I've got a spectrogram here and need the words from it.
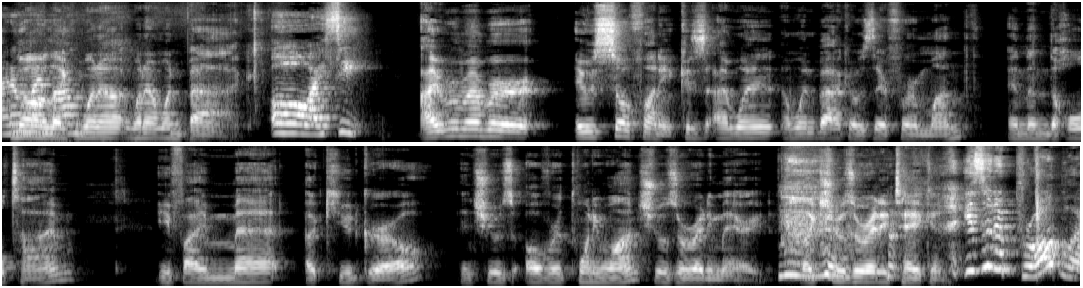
I know No, my like mom. when I when I went back. Oh, I see. I remember it was so funny because I went I went back. I was there for a month, and then the whole time, if I met a cute girl and she was over twenty one, she was already married. Like she was already taken. Is it a problem?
